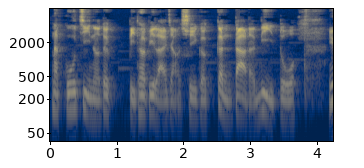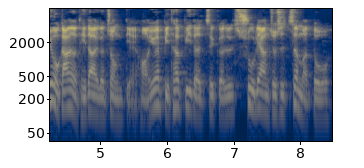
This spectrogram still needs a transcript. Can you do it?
那估计呢对。比特币来讲是一个更大的利多，因为我刚刚有提到一个重点哈，因为比特币的这个数量就是这么多，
